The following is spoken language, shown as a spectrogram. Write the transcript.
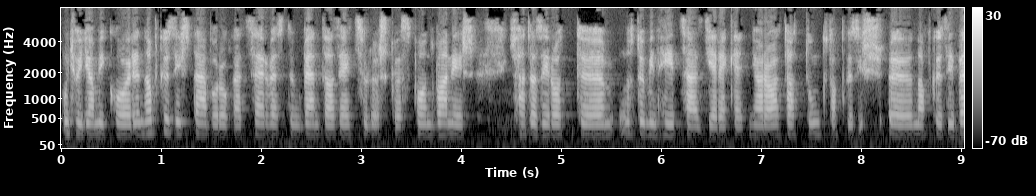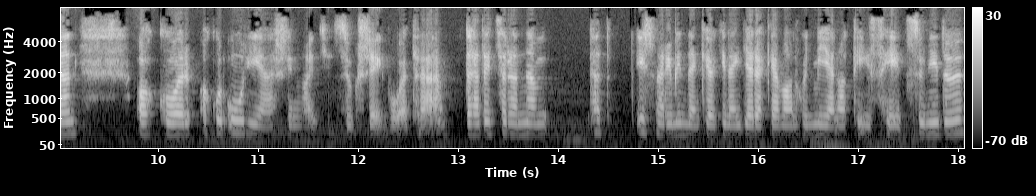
Úgyhogy amikor napközis táborokat szerveztünk bent az egyszülős központban, és, és hát azért ott no, több mint 700 gyereket nyaraltattunk napközis, napköziben, akkor, akkor óriási nagy szükség volt rá. Tehát egyszerűen nem, tehát ismeri mindenki, akinek gyereke van, hogy milyen a 10 hét szünidő,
